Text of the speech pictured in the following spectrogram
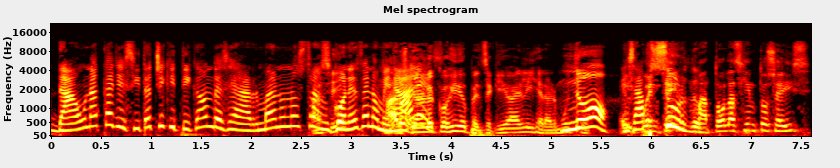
da una callecita chiquitica donde se arman unos ¿Ah, sí? trancones Ah, es que fenomenales. no lo he cogido, pensé que iba a aligerar mucho. No, es absurdo. Mató la 106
